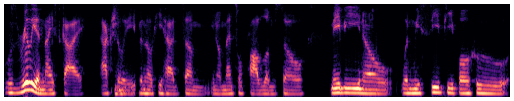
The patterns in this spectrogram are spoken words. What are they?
was really a nice guy actually, even though he had some you know mental problems. So maybe you know when we see people who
